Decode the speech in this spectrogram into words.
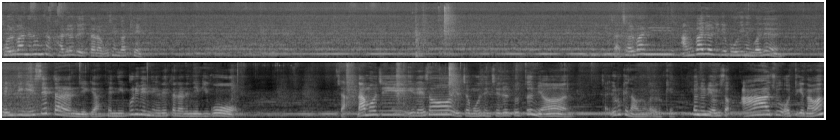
절반은 항상 가려져 있다라고 생각해 절반이 안 가려지게 보이는 거는 밴딩이 셌다라는 얘기야. 밴딩, 뿌리 밴딩을 했다라는 얘기고. 자, 나머지 1에서 1.5cm를 또 뜨면, 자, 이렇게 나오는 거야, 이렇게. 현우는 여기서 아주 어떻게 나와?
